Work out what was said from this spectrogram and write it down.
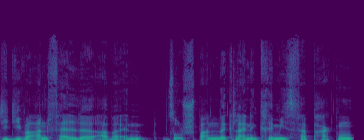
die die Warnfelde aber in so spannende kleine Krimis verpacken.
